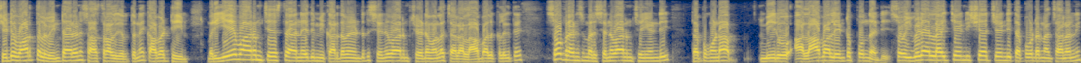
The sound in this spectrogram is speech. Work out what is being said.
చెడు వార్తలు వింటారని శాస్త్రాలు చెబుతున్నాయి. కాబట్టి మరి ఏ వారం చేస్తే అనేది మీకు అర్థమై ఉంటుంది. శనివారం చేయడం వల్ల చాలా లాభాలు కలుగుతాయి. సో ఫ్రెండ్స్ మరి శనివారం చేయండి. తప్పకుండా మీరు ఆ లాభాలు ఏంటో పొందండి. సో ఈ వీడియో లైక్ చేయండి షేర్ చేయండి. తప్పకుండా నా ఛానల్ని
